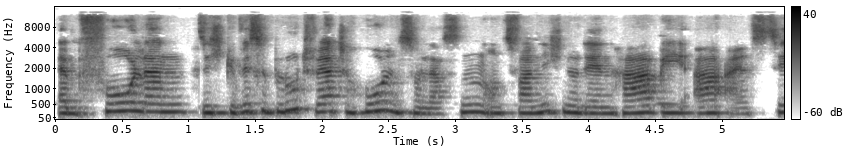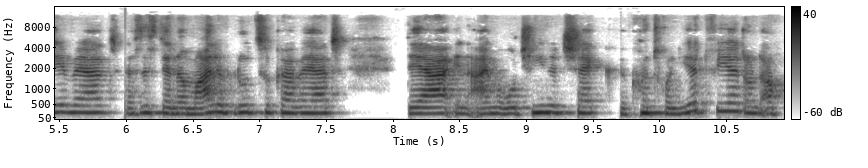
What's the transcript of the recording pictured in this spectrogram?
empfohlen, sich gewisse Blutwerte holen zu lassen und zwar nicht nur den HbA1c-Wert, das ist der normale Blutzuckerwert, der in einem Routinecheck kontrolliert wird und auch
